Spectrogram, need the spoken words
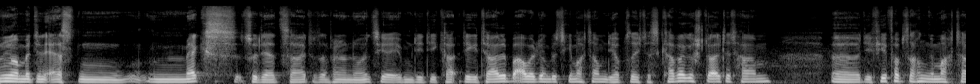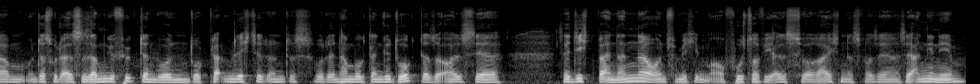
genommen mit den ersten Macs zu der Zeit, also Anfang der 90er, eben die, die digitale Bearbeitung ein bisschen gemacht haben, die hauptsächlich das Cover gestaltet haben, äh, die Vierfarbsachen gemacht haben und das wurde alles zusammengefügt, dann wurden Druckplatten belichtet und das wurde in Hamburg dann gedruckt, also alles sehr, sehr dicht beieinander und für mich eben auch fußläufig alles zu erreichen, das war sehr, sehr angenehm.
